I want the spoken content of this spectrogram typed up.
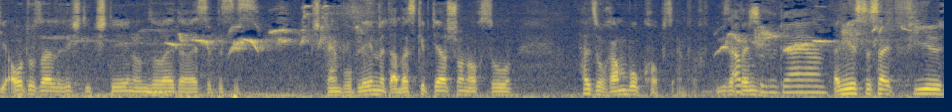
die Autos alle richtig stehen und so weiter. Weißt du, das ist ich kein Problem mit. Aber es gibt ja schon auch so, halt so Rambo-Cops einfach. Wie gesagt, bei- Absolut, ja, ja. bei mir ist das halt viel,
